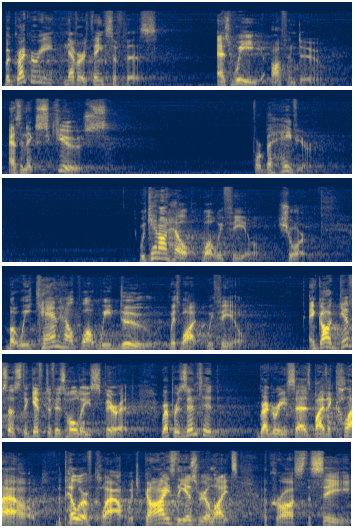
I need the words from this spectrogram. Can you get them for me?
But Gregory never thinks of this, as we often do, as an excuse for behavior. We cannot help what we feel, sure, but we can help what we do with what we feel. And God gives us the gift of His Holy Spirit, represented, Gregory says, by the cloud, the pillar of cloud, which guides the Israelites across the sea.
